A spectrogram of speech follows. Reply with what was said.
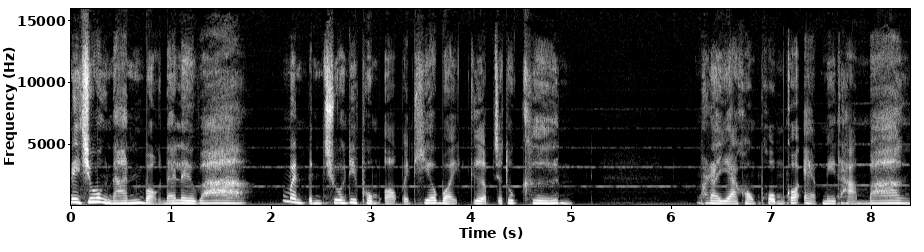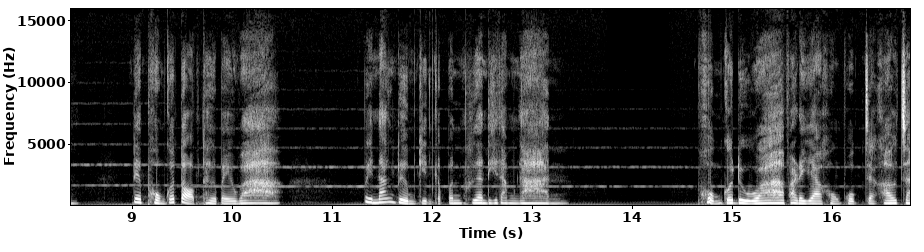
ในช่วงนั้นบอกได้เลยว่า มันเป็นช่วงที่ผมออกไปเที่ยวบ่อยเกือบจะทุกคืน ภรรยาของผมก็แอบมีถามบ้าง แต่ผมก็ตอบเธอไปว่า ไปนั่งดื่มกินกับเพื่อนๆที่ทำงาน ผมก็ดูว่าภรรยาของผมจะเข้าใจ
